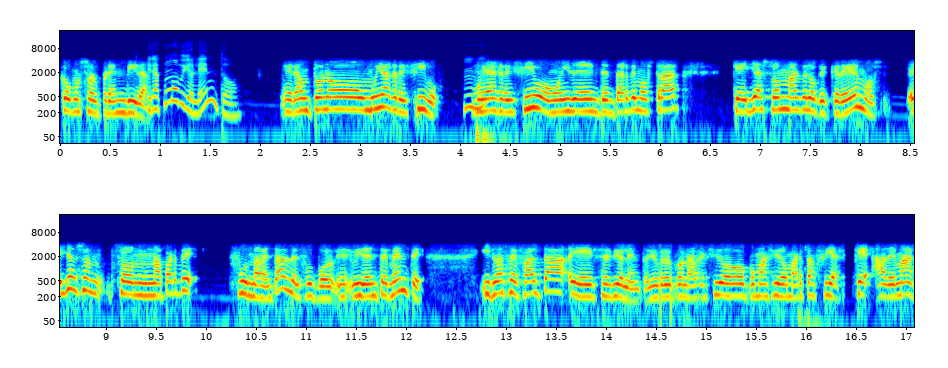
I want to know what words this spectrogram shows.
como sorprendida. era como violento. Era un tono muy agresivo, muy agresivo, muy de intentar demostrar que ellas son más de lo que creemos. Ellas son, son una parte fundamental del fútbol, evidentemente. Y no hace falta eh, ser violento. Yo creo que con haber sido como ha sido Marta Frías, que además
